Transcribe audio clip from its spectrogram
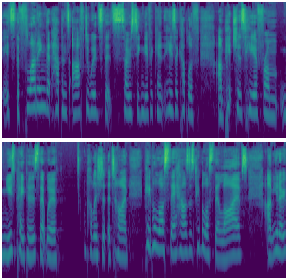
it's the flooding that happens afterwards that's so significant. Here's a couple of um, pictures here from newspapers that were published at the time. People lost their houses, people lost their lives. Um, you know,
